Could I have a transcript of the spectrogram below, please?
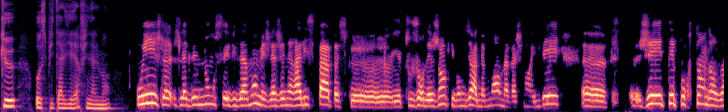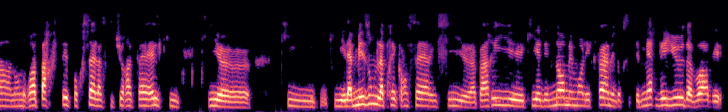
que hospitalière finalement. Oui, je la, je la, dénonce évidemment, mais je la généralise pas parce que euh, il y a toujours des gens qui vont me dire ah, mais moi on m'a vachement aidé. Euh, J'ai été pourtant dans un endroit parfait pour ça, l'Institut Raphaël, qui qui, euh, qui qui est la maison de l'après-cancer ici euh, à Paris et qui aide énormément les femmes. Et donc c'était merveilleux d'avoir des,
